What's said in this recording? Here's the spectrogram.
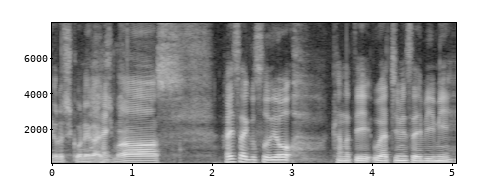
よろしくお願いします。はい、最後数曜、かなて上地みせびみ、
